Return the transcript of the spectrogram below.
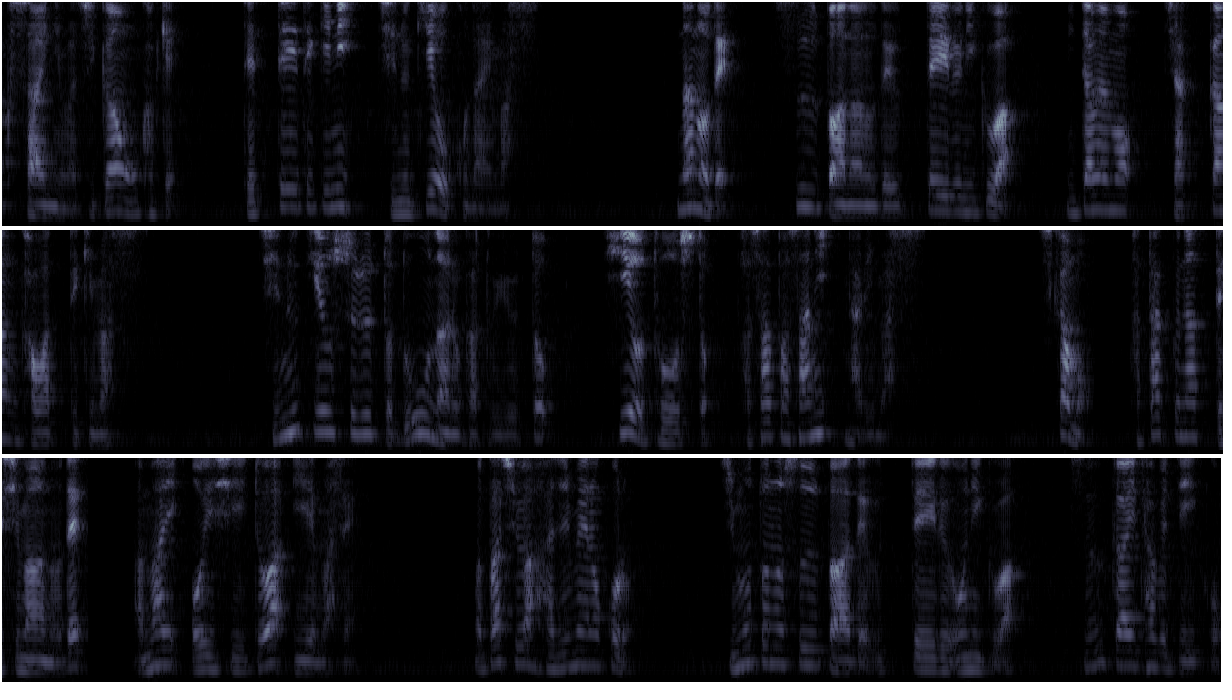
く際には時間をかけ、徹底的に血抜きを行います。なので、スーパーなどで売っている肉は見た目も若干変わってきます。血抜きをするとどうなるかというと火を通すとパサパサになります。しかも硬くなってしまうのであまり美味しいとは言えません。私は初めの頃地元のスーパーで売っているお肉は数回食べて以降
